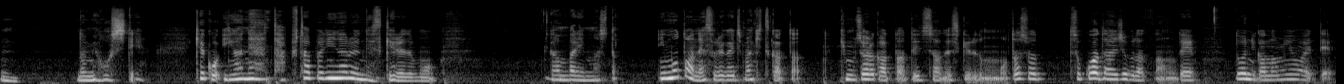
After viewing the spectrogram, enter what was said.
うん、飲み干して結構胃がねタプタプになるんですけれども頑張りました。妹はねそれが一番きつかった。気持ち悪かったって言ってたんですけれども私はそこは大丈夫だったのでどうにか飲み終えて。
